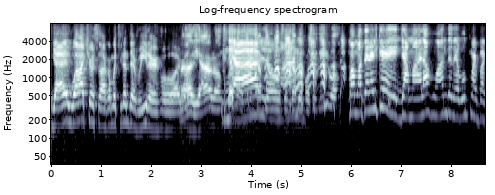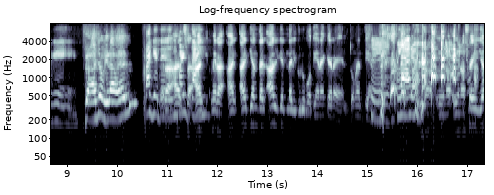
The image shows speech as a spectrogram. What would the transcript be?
ya, el Watcher se va a convertir en The Reader. O algo. diablo. Diablo. Cambio, positivo. Vamos a tener que llamar a Juan de The Bookmark para que. yo mira a ver. Para que te dé un part Mira, alguien, del, alguien del grupo tiene que leer, ¿tú me entiendes? Sí, claro. Y no, y no, soy yo,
